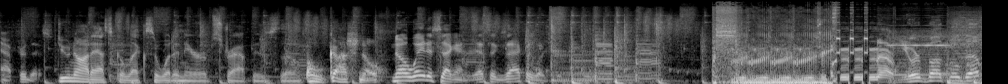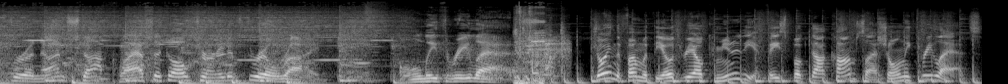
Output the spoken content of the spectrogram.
after this. Do not ask Alexa what an Arab strap is, though. oh gosh, no. No, wait a second. That's exactly what you're. You're buckled up for a non-stop classic alternative thrill ride. Only three lads. Join the fun with the O3L community at facebook.com slash only three lads.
